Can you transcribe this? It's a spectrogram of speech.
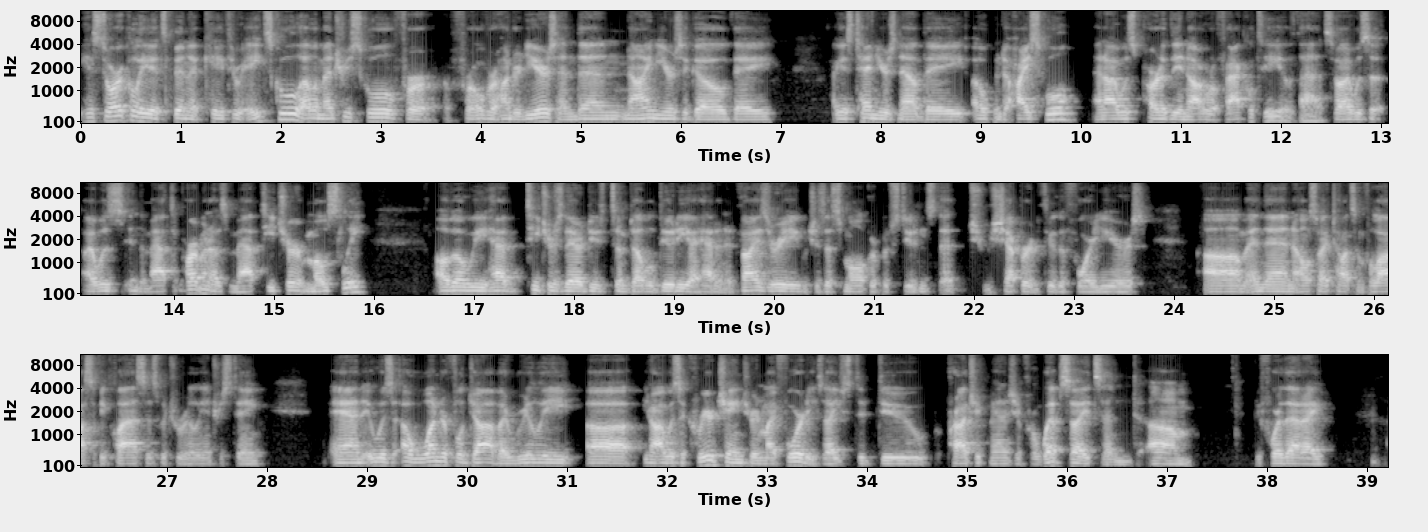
historically it's been a K through 8 school, elementary school for for over 100 years and then 9 years ago they I guess 10 years now they opened a high school and I was part of the inaugural faculty of that. So I was a, I was in the math department. I was a math teacher mostly. Although we had teachers there do some double duty, I had an advisory, which is a small group of students that we shepherded through the four years. Um, and then also I taught some philosophy classes, which were really interesting and it was a wonderful job. I really, uh, you know, I was a career changer in my 40s. I used to do project management for websites, and um, before that, I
